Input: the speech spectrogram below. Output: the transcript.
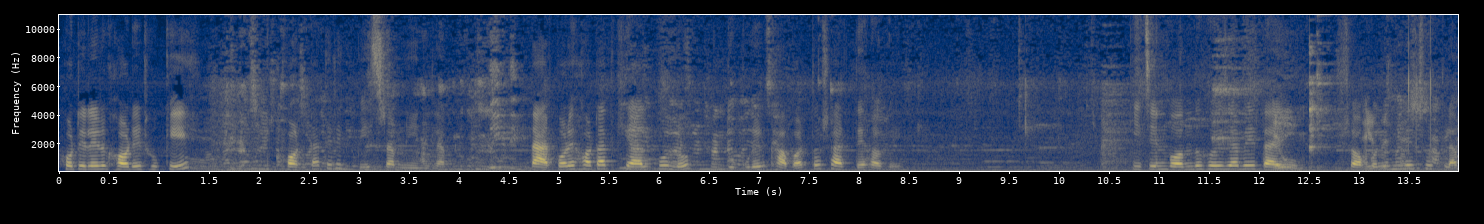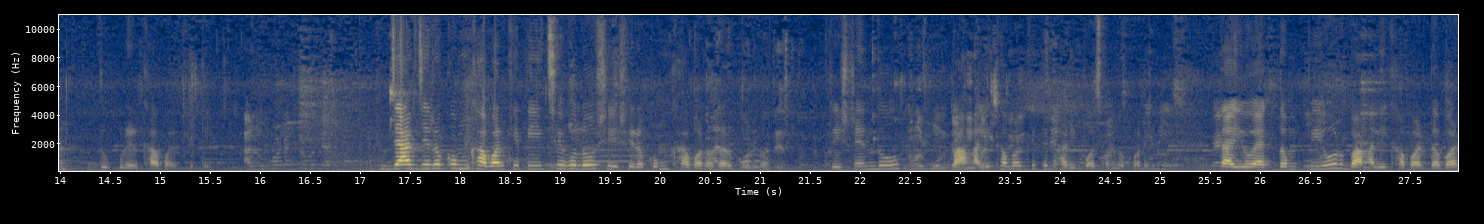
হোটেলের ঘরে ঢুকে ঘণ্টা তিনেক বিশ্রাম নিয়ে নিলাম। তারপরে হঠাৎ খেয়াল পড়ল, দুপুরের খাবার তো সারতে হবে। কিচেন বন্ধ হয়ে যাবে, তাই সকলে মিলে ছুটলাম দুপুরের খাবার খেতে। যার যেরকম খাবার খেতে ইচ্ছে হলো সে সেরকম খাবার অর্ডার করল। কৃষ্ণেন্দু বাঙালি খাবার খেতে ভারী পছন্দ করে। তাই ও একদম পিওর বাঙালি খাবার দাবার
